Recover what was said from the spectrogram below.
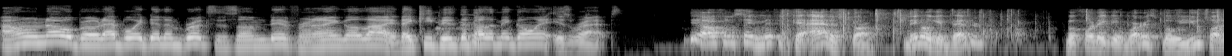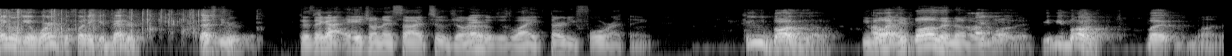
I don't know, bro. That boy Dillon Brooks is something different. I ain't gonna lie. If they keep his development going, it's raps. Yeah, I was gonna say Memphis can add a star. They're gonna get better before they get worse. But with Utah, they're gonna get worse before they get better. That's true. Mm-hmm. Because they got age on their side too. Joe Right. Ingles is like 34, I think. He be balling though. He ball, like he balling though. like He balling. He be balling. But balling.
